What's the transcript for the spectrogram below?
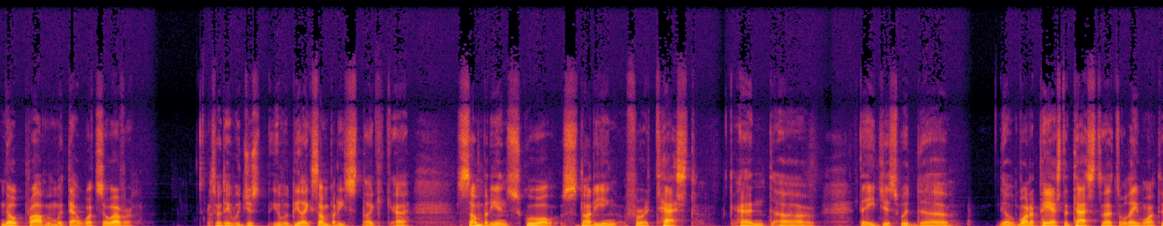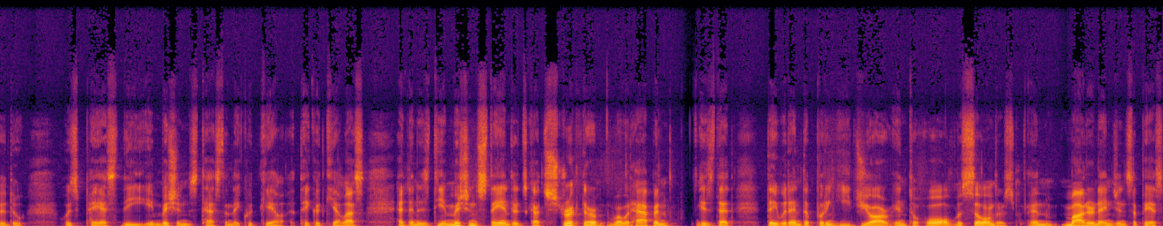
no problem with that whatsoever. So they would just it would be like somebody like. Uh, somebody in school studying for a test, and uh, they just would uh, you know want to pass the test. So that's all they wanted to do was pass the emissions test, and they could care they could care less. And then as the emission standards got stricter, what would happen is that they would end up putting EGR into all the cylinders. And modern engines that pass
